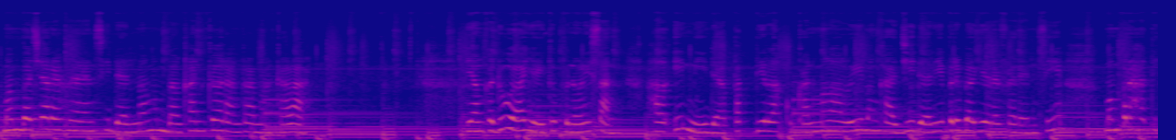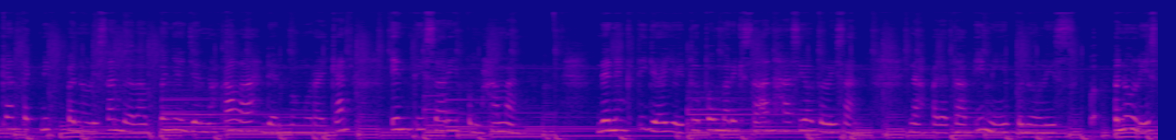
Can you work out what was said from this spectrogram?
membaca referensi, dan mengembangkan kerangka makalah. Yang kedua yaitu penulisan. Hal ini dapat dilakukan melalui mengkaji dari berbagai referensi, memperhatikan teknik penulisan dalam penyajian makalah, dan menguraikan intisari pemahaman. Dan yang ketiga yaitu pemeriksaan hasil tulisan. Nah, pada tahap ini penulis penulis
